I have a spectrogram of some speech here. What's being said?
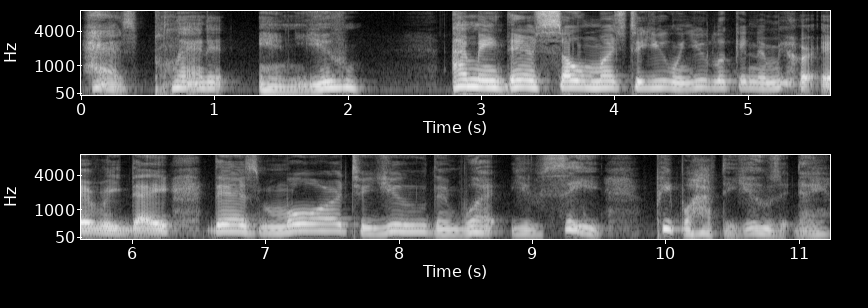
has planted in you? I mean, there's so much to you when you look in the mirror every day. There's more to you than what you see. People have to use it, Dan.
